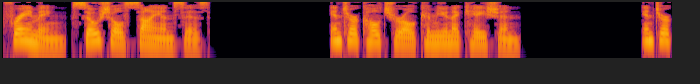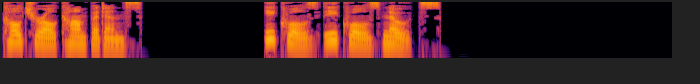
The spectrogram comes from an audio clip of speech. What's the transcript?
Framing social sciences Intercultural communication Intercultural competence Notes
